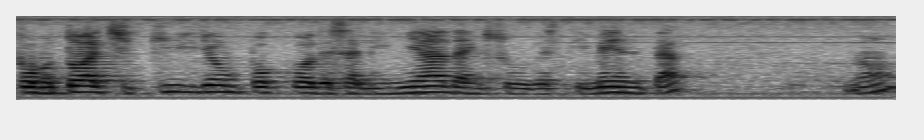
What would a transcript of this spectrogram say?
como toda chiquilla, un poco desalineada en su vestimenta, ¿no?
